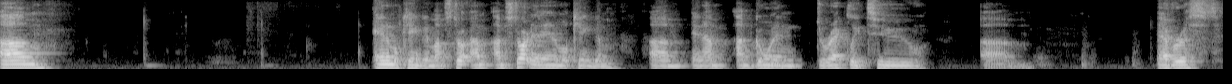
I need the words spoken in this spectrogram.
Um, Animal Kingdom. I'm start. I'm, I'm starting at Animal Kingdom, um, and I'm I'm going directly to um, Everest,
